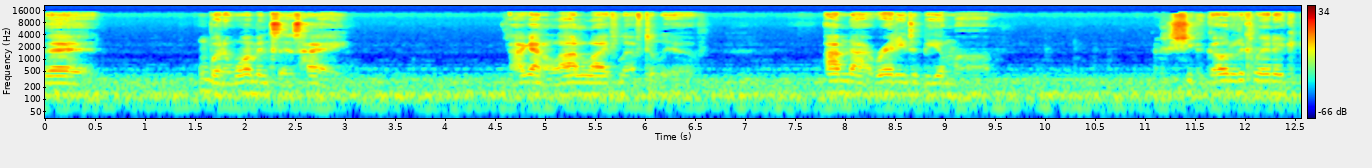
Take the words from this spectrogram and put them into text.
that when a mm-hmm. woman says, Hey, I got a lot of life left to live, I'm not ready to be a mom. She could go to the clinic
